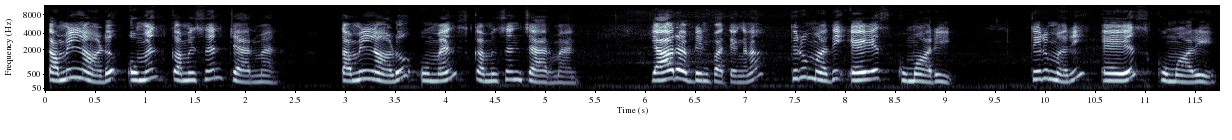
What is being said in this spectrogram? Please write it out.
Tamil Nadu women's commission chairman. Tamil Nadu women's commission chairman. யார் அப்படின்னு பார்த்தீங்கன்னா திருமதி ஏஎஸ் குமாரி. திருமதி ஏஎஸ் குமாரி.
